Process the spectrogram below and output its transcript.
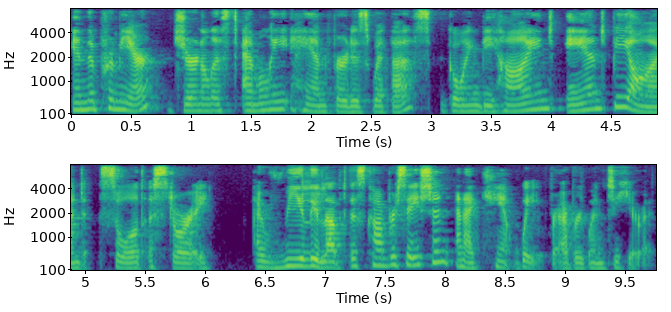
In the premiere, journalist Emily Hanford is with us, going behind and beyond Sold a Story. I really loved this conversation and I can't wait for everyone to hear it.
